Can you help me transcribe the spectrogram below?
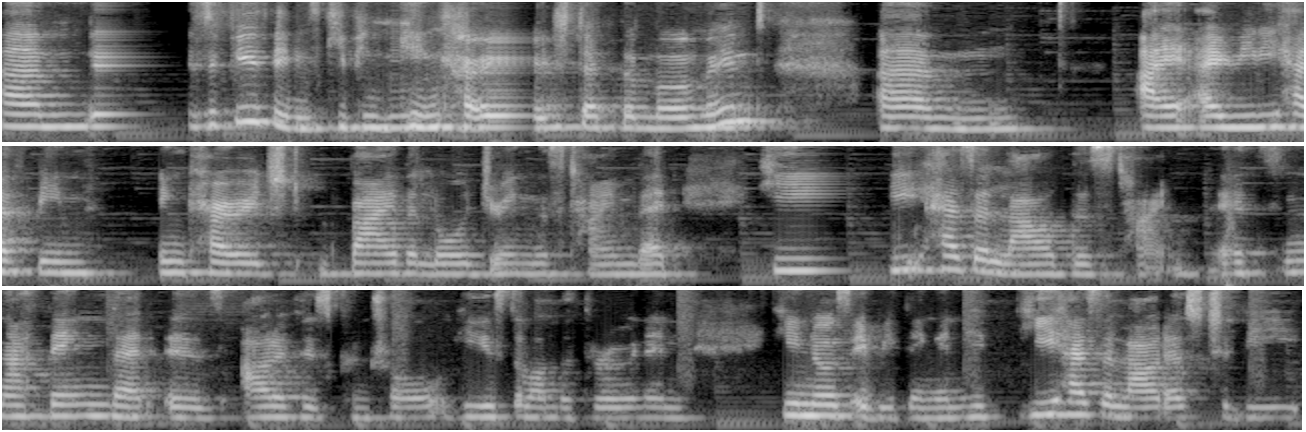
um, there's a few things keeping me encouraged at the moment. Um, I, I really have been encouraged by the Lord during this time that He he has allowed this time. It's nothing that is out of his control. He is still on the throne and he knows everything and he, he has allowed us to be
